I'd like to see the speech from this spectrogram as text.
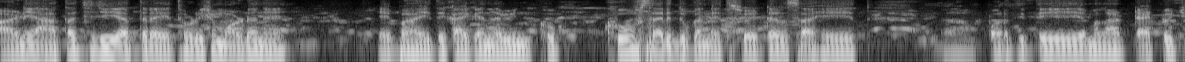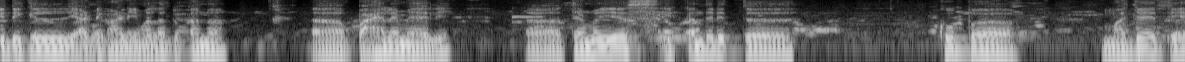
आणि आताची जी यात्रा आहे थोडीशी मॉडर्न आहे. हे पहा इथे काय काय नवीन खूप खूप सारी दुकानं आहेत. स्वेटर्स आहेत. परत इथे मला टॅटूची देखील या ठिकाणी मला दुकानं पाहायला मिळाली. त्यामुळे येस एकंदरीत खूप मजा येते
